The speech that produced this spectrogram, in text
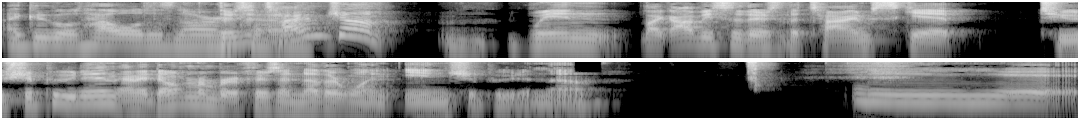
I googled how old is Naruto. There's a time jump when, like, obviously there's the time skip to Shippuden, and I don't remember if there's another one in Shippuden though. Yeah,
